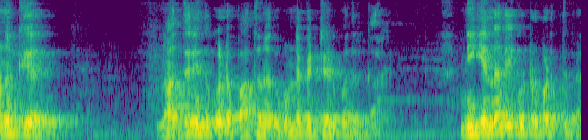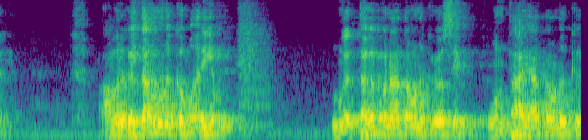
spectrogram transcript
உனக்கு நான் தெரிந்து கொண்ட பார்த்தனது உன்னை பெற்றெடுப்பதற்காக. நீ என்னவை குற்றப்படுத்துகிறாய். அவர்கள் தான் உனக்கு மரியம். உங்கள் தகப்பனார் தான் உனக்கு யோசேப் உன் தாயார் தான் உனக்கு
